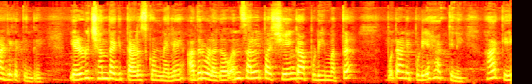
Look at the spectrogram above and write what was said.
ಮಾಡ್ಲಿಕ್ಕತ್ತೀನಿ ರೀ ಎರಡು ಚೆಂದಾಗಿ ತಾಳಿಸ್ಕೊಂಡ್ಮೇಲೆ ಅದರೊಳಗೆ ಒಂದು ಸ್ವಲ್ಪ ಶೇಂಗಾ ಪುಡಿ ಮತ್ತು ಪುಟಾಣಿ ಪುಡಿ ಹಾಕ್ತೀನಿ. ಹಾಕಿ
